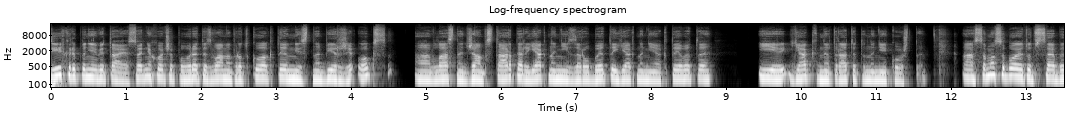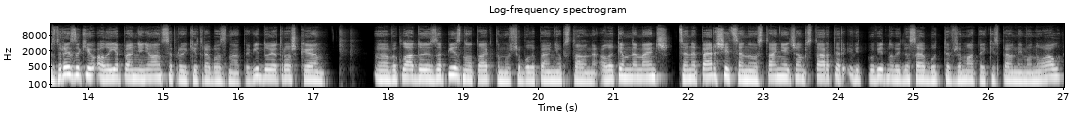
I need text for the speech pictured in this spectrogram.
Всіх криптонів вітаю. Сьогодні хочу поговорити з вами про таку активність на біржі OX, а, власне, Jumpstarter, як на ній заробити, як на ній активити і як не втратити на ній кошти. А само собою, тут все без ризиків, але є певні нюанси, про які треба знати. Відео я трошки е, викладаю запізно, так, тому що були певні обставини. Але тим не менш, це не перший, це не останній Jumpstarter, і відповідно ви для себе будете вже мати якийсь певний мануал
